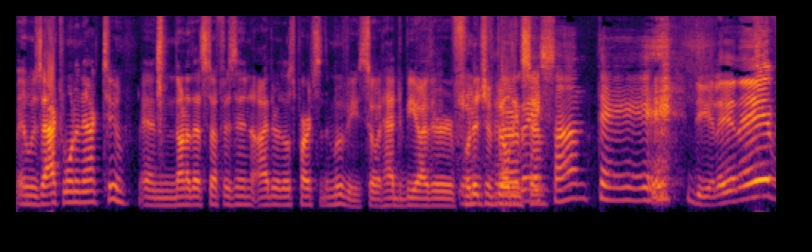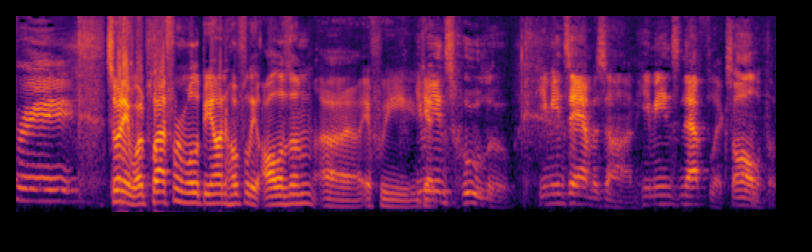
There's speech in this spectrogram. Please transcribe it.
It was Act One and Act Two, and none of that stuff is in either of those parts of the movie. So it had to be either footage of Building Seven. Dealing every. So anyway, what platform will it be on? Hopefully, all of them. Uh, if we He get means Hulu. He means Amazon. He means Netflix. All of them.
